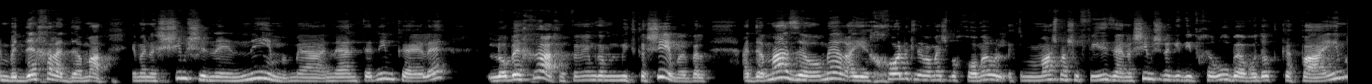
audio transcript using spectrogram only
הם בדרך כלל אדמה, הם אנשים שנהנים מהנהנתנים כאלה, לא בהכרח, לפעמים גם מתקשים, אבל אדמה זה אומר היכולת לממש בחומר, ממש משהו פיזי, זה אנשים שנגיד יבחרו בעבודות כפיים,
